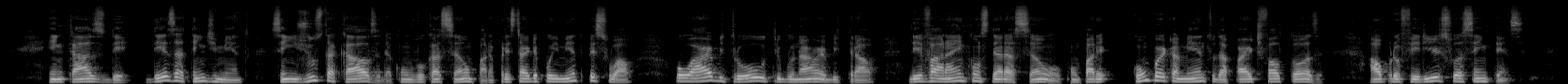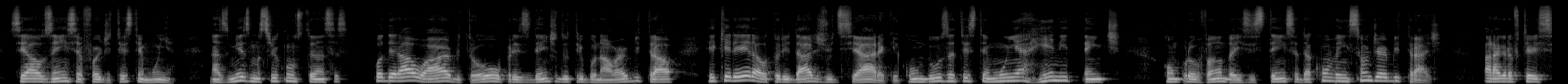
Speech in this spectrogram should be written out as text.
Em caso de desatendimento sem justa causa da convocação para prestar depoimento pessoal, o árbitro ou o tribunal arbitral levará em consideração o comportamento da parte faltosa ao proferir sua sentença. Se a ausência for de testemunha, nas mesmas circunstâncias, poderá o árbitro ou o presidente do tribunal arbitral requerer à autoridade judiciária que conduza a testemunha renitente, comprovando a existência da convenção de arbitragem, Parágrafo 3.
